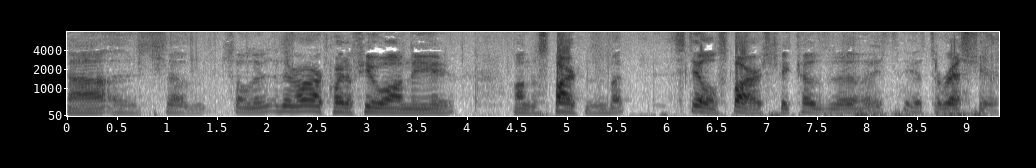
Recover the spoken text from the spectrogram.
Uh, um, so there, there are quite a few on the on the Spartan, but still sparse because uh, it's, it's the rest year.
